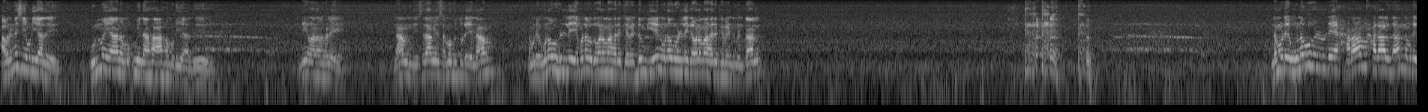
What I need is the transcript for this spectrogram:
அவர் என்ன செய்ய முடியாது? உண்மையான முக்மீனாக ஆக முடியாது. கண்ணியமானவர்களே நாம் இந்த இஸ்லாமிய சமூகத்துடைய நாம் நம்முடைய உணவுகளிலே எவ்வளவு கவனமாக இருக்க வேண்டும்? ஏன் உணவுகளிலே கவனமாக இருக்க வேண்டும் என்றால் நம்முடைய உணவுகளுடைய ஹராம் ஹலால் தான் நம்முடைய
